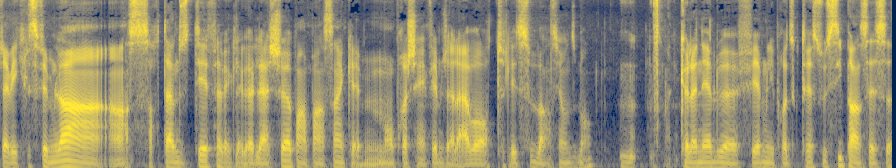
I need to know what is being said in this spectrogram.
j'avais écrit ce film-là en, en sortant du TIFF avec le gars de la shop, en pensant que mon prochain film, j'allais avoir toutes les subventions du monde. Mm. Colonel euh, Film, les productrices aussi pensaient ça.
